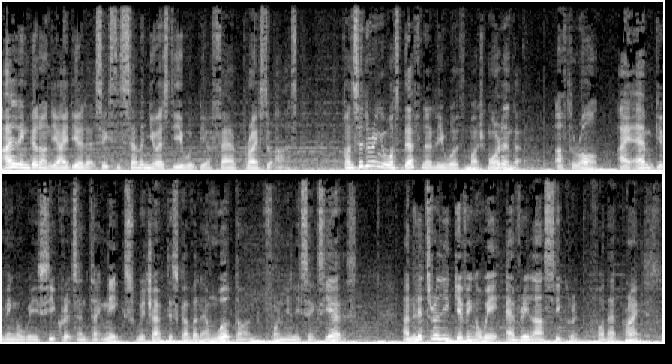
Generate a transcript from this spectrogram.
I lingered on the idea that 67 USD would be a fair price to ask, considering it was definitely worth much more than that. After all, I am giving away secrets and techniques which I've discovered and worked on for nearly 6 years. I'm literally giving away every last secret for that price.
